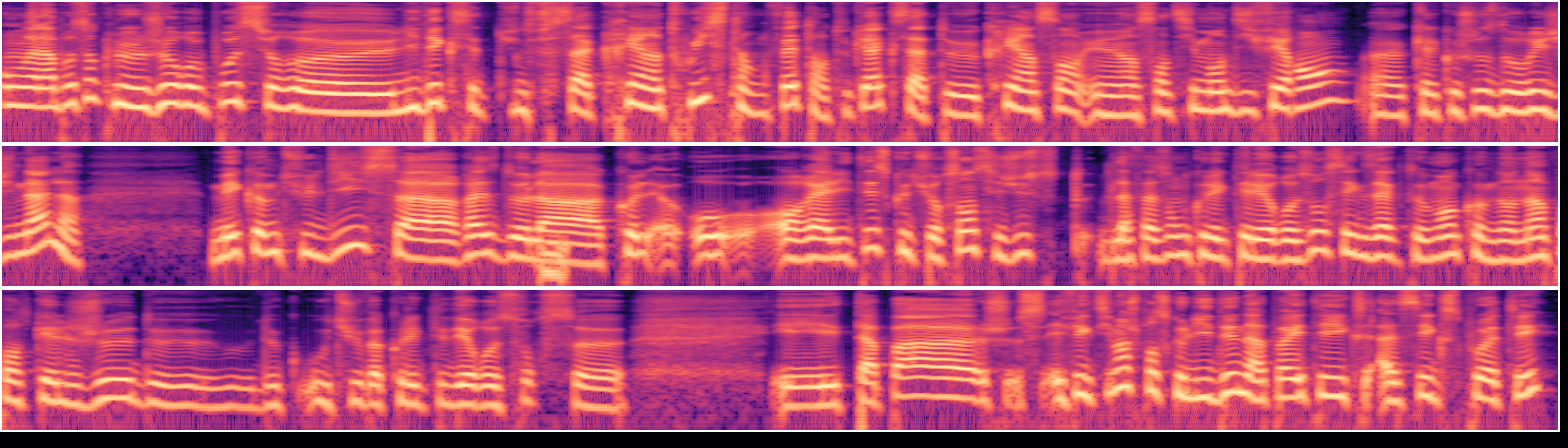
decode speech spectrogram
on a l'impression que le jeu repose sur euh, l'idée que c'est une, ça crée un twist, en fait, en tout cas que ça te crée un, sen- un sentiment différent, euh, quelque chose d'original. Mais comme tu le dis, ça reste de la. au- en réalité, ce que tu ressens, c'est juste de la façon de collecter les ressources, exactement comme dans n'importe quel jeu de, de- où tu vas collecter des ressources. euh, et t'as pas. je- effectivement, je pense que l'idée n'a pas été ex- assez exploitée.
